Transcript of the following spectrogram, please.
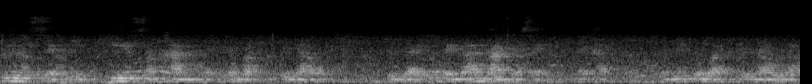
พืชเศรษฐกิจที่สำคัญของจังหวัดพะเยาส่วนใหญ่ก็เป็นด้านการเกษตรนะครับวันนี้จังหวัดพะเยาเรา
